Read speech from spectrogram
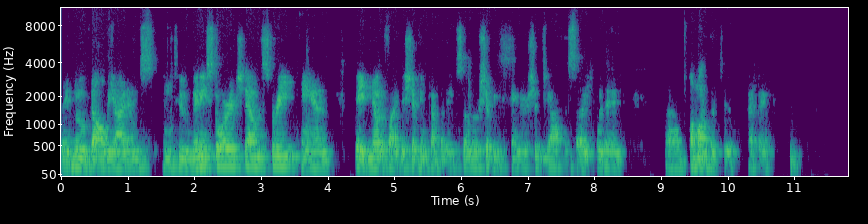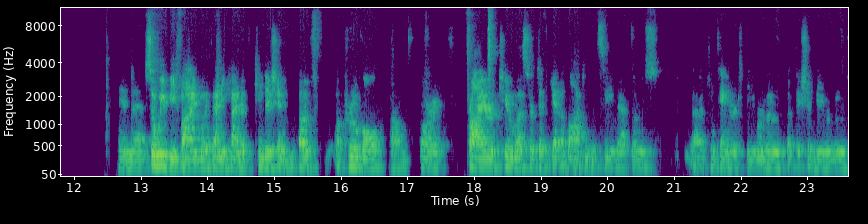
They've moved all the items into mini storage down the street and they've notified the shipping company. So those shipping containers should be off the site within um, a month or two, I think. And uh, so we'd be fine with any kind of condition of approval um, or prior to a certificate of occupancy that those uh, containers be removed, but they should be removed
